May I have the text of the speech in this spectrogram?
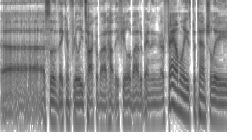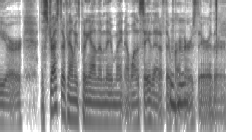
Uh, so that they can freely talk about how they feel about abandoning their families potentially, or the stress their family's putting on them. They might not want to say that if their mm-hmm. partner is there. Or their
